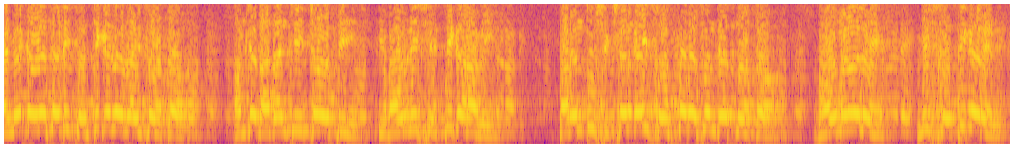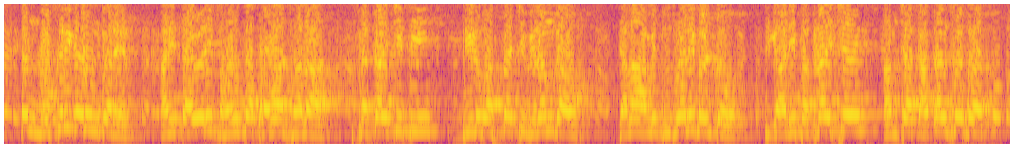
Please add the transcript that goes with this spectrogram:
एम ए करण्यासाठी चर्चिकेला जायचं होतं. आमच्या दादांची इच्छा होती की भाऊनी शेती करावी. परंतु शिक्षण काही स्वस्त बसून देत नव्हतं. भाऊ म्हणाले मी शेती करेन पण नोकरी करून करेन. आणि त्यावेळी भाऊचा प्रवास झाला. सकाळची ती दीड वाजताची विरमगाव त्याला आम्ही दुधवाली म्हणतो ती गाडी पकडायचे आमच्या काकांसोबत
